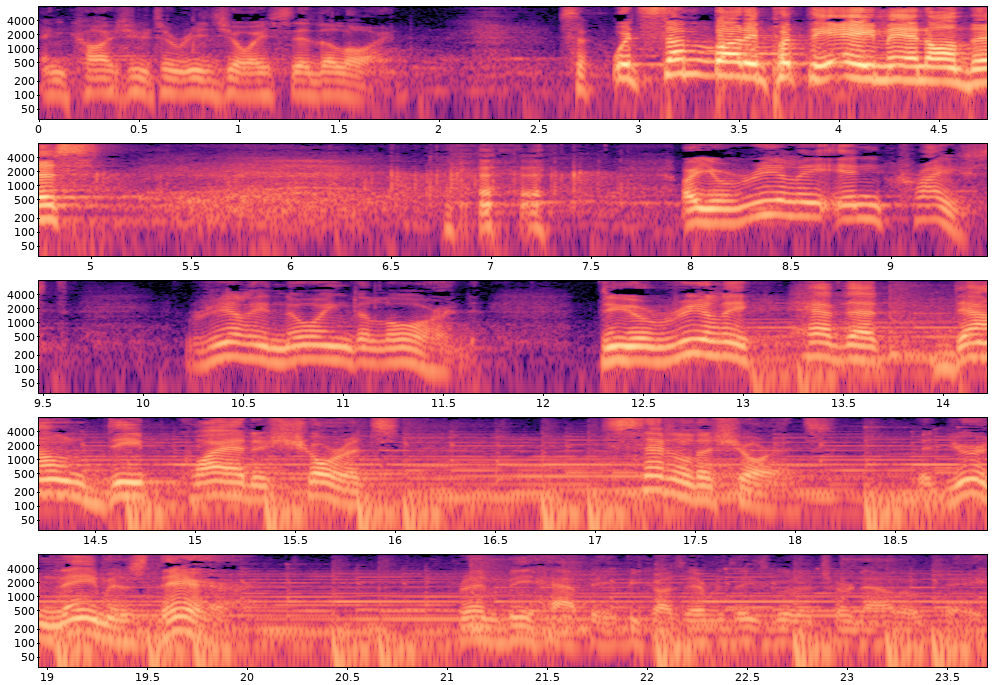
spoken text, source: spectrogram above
and cause you to rejoice in the Lord. So, would somebody put the amen on this? Are you really in Christ? Really knowing the Lord? Do you really have that down deep, quiet assurance, settled assurance that your name is there? Friend, be happy because everything's going to turn out okay.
